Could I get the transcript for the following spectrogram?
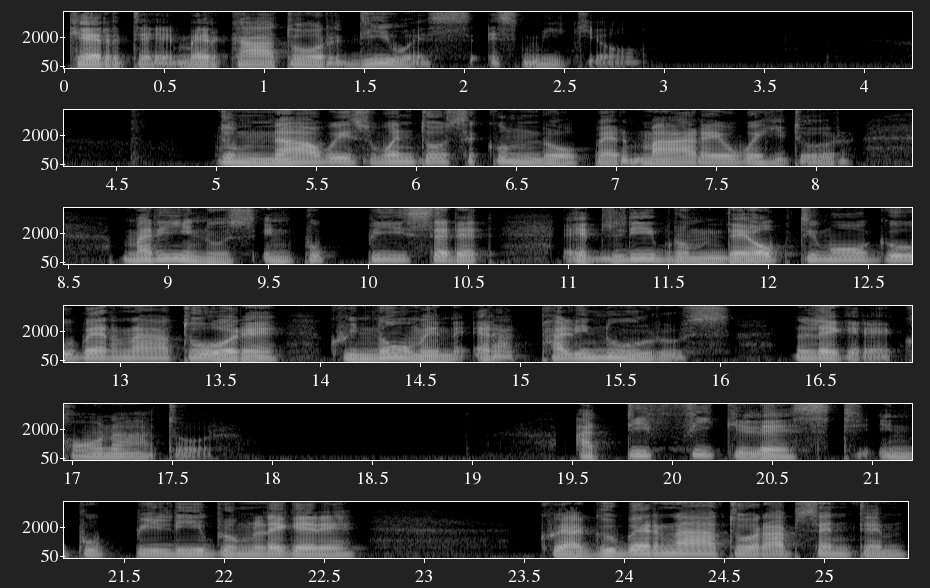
Certe mercator dives est micio. Dum navis vento secundo per mare vehitur, Marinus in puppi sedet et librum de optimo gubernatore, qui nomen erat Palinurus, legere conatur. At difficile est in puppi librum legere, quia gubernator absentem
